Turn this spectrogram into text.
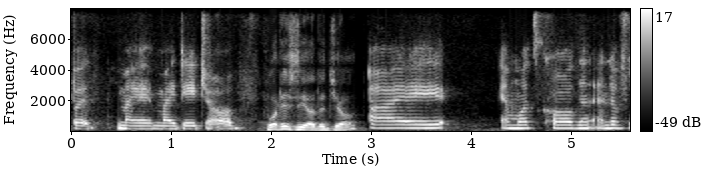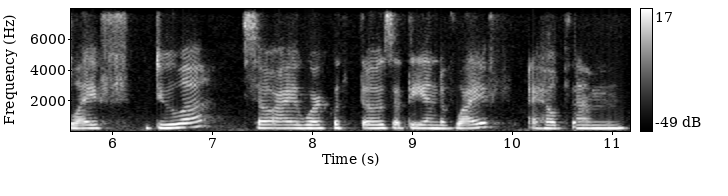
but my my day job. What is the other job? I am what's called an end of life doula. So I work with those at the end of life. I help them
